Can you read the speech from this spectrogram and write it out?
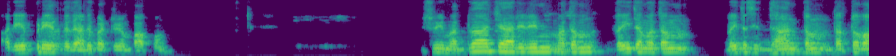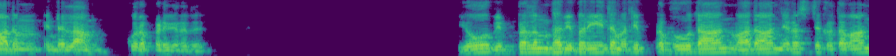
அது எப்படி இருந்தது அது பற்றியும் பார்ப்போம். ஸ்ரீ மத்வாச்சாரியரின் மதம் துவைத மதம் துவைத சித்தாந்தம் தத்துவவாதம் என்றெல்லாம் கூறப்படுகிறது. யோ விப்ரலம்ப விபரீத மதி பிரபூதான் வாதான் நிரஸ்து கிருத்தவான்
